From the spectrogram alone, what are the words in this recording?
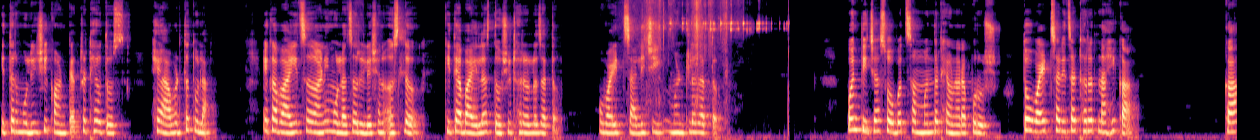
इतर मुलींशी कॉन्टॅक्ट ठेवतोस. हे आवडतं तुला? एका बाईचं आणि मुलाचं रिलेशन असलं की त्या बाईलाच दोषी ठरवलं जातं. वाईट चालीची म्हटलं जातं. पण तिच्यासोबत संबंध ठेवणारा पुरुष तो वाईट चालीचा ठरत नाही का? का?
